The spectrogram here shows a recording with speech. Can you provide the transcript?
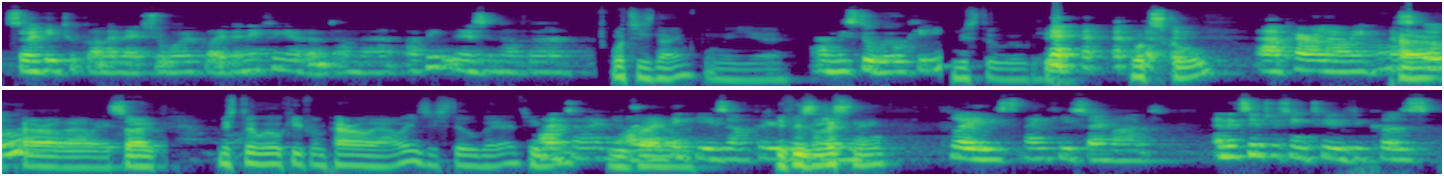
So he took on an extra workload. And if he hadn't done that, I think there's another, What's his name? Can we, uh, uh, Mr. Wilkie. Mr. Wilkie. what school? Uh, Paralowie High Par- School. Paralowie. So, Mr. Wilkie from Paralowie, is he still there? Do you I don't, You I don't think he is. I've Googled If he's him. listening, Please, thank you so much. And it's interesting too because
